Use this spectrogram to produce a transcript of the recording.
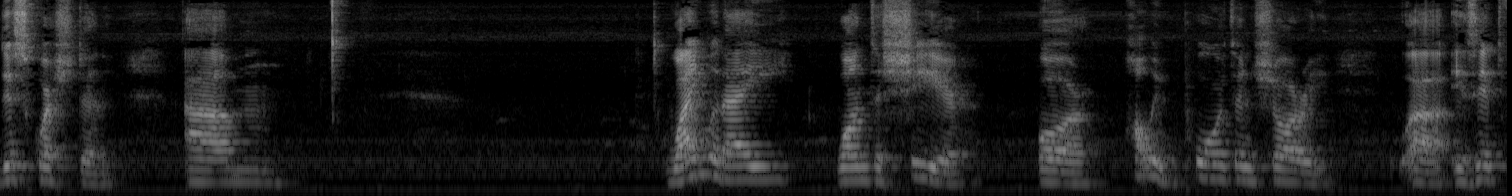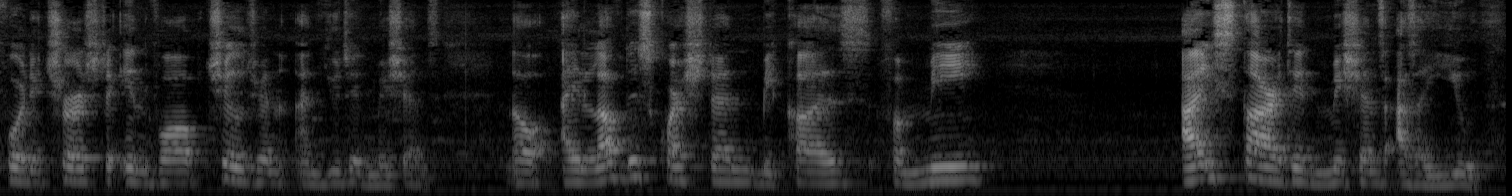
this question. Um, why would I want to share or how important, Shori, uh, is it for the church to involve children and youth in missions? Now, I love this question because for me, I started missions as a youth.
